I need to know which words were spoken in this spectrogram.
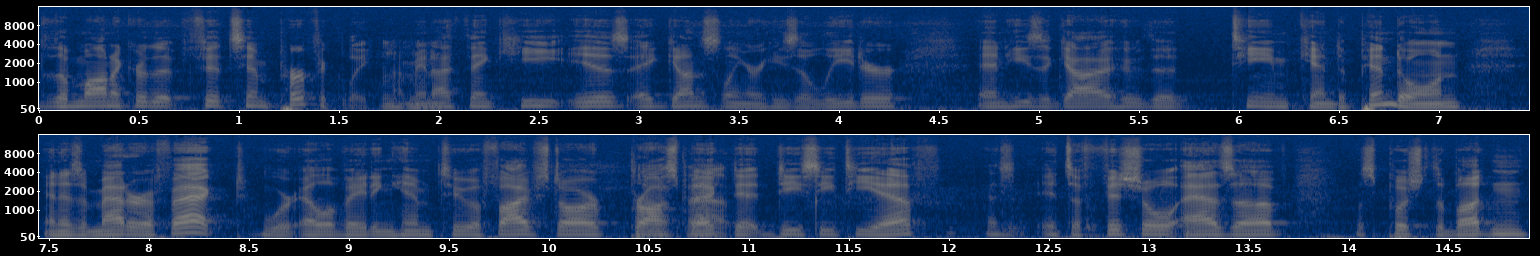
the moniker that fits him perfectly. I mean, I think he is a gunslinger. He's a leader, and he's a guy who the team can depend on. And as a matter of fact, we're elevating him to a five-star prospect at DCTF. As it's official as of. Let's push the button.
